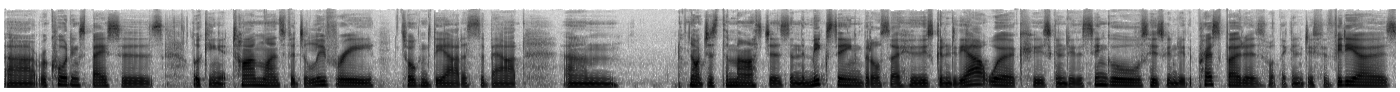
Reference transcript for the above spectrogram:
uh, recording spaces, looking at timelines for delivery, talking to the artists about um, not just the masters and the mixing, but also who's going to do the artwork, who's going to do the singles, who's going to do the press photos, what they're going to do for videos,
